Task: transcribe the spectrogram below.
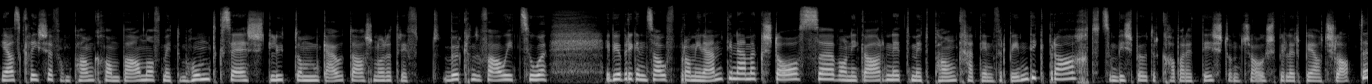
Ja, das Klischee vom Punk am Bahnhof mit dem Hund siehst, die Leute um Geld anschnurren, trifft wirklich auf alle zu. Ich bin übrigens auch auf prominente Namen gestossen, die ich gar nicht mit Punk in Verbindung gebracht Zum Beispiel der Kabarettist und Schauspieler Beat Schlatter.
